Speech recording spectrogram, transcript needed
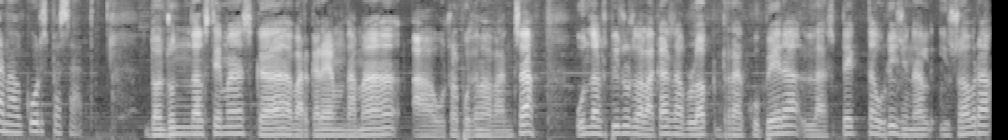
en el curs passat. Doncs un dels temes que abarcarem demà uh, us el podem avançar. Un dels pisos de la Casa Bloc recupera l'aspecte original i s'obre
